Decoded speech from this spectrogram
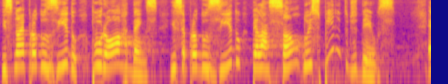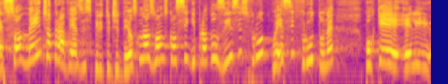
Isso não é produzido por ordens. Isso é produzido pela ação do Espírito de Deus. É somente através do Espírito de Deus que nós vamos conseguir produzir esse fruto, esse fruto, né? Porque ele,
